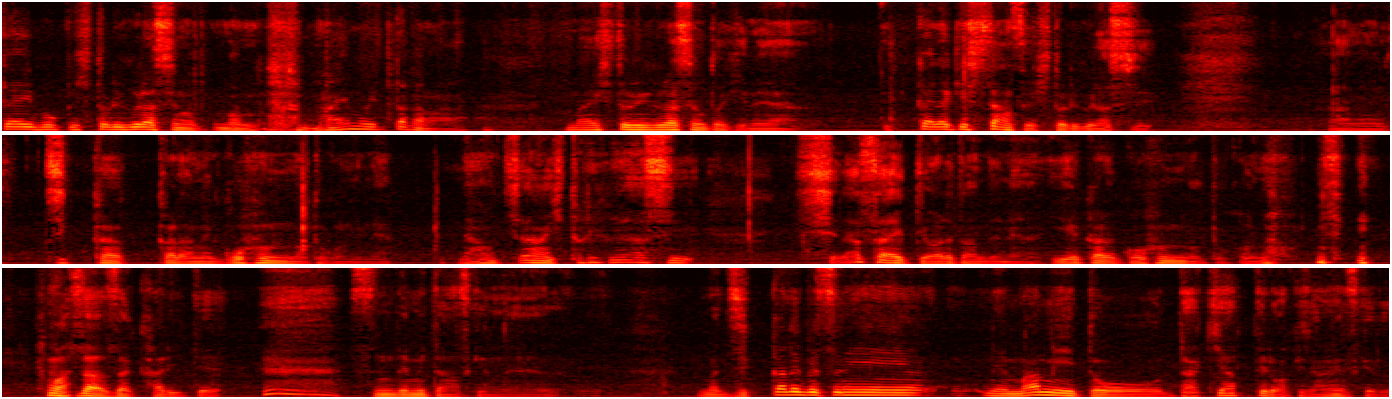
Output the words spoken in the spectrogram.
回僕一人暮らしの、まあ、前も言ったかな。前一人暮らしの時ね一回だけしたんですよ一人暮らし。あの実家からね5分のとこにね「なおちゃん一人暮らししなさいって言われたんでね家から5分のところに わざわざ借りて住んでみたんですけどね、まあ、実家で別にねマミーと抱き合ってるわけじゃないですけど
